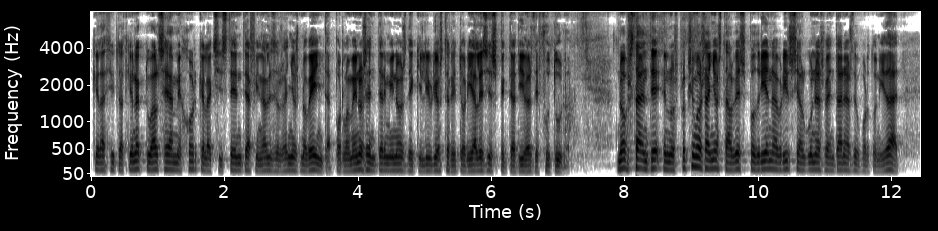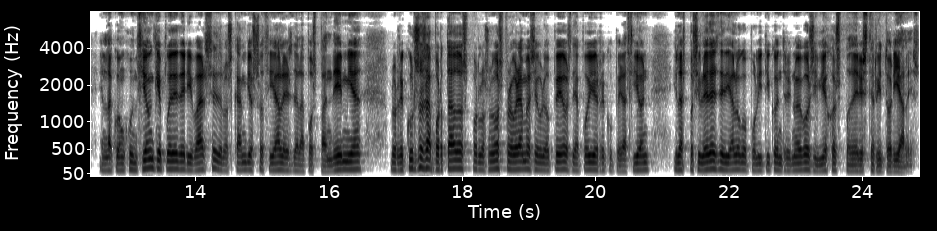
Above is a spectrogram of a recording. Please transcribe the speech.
que la situación actual sea mejor que la existente a finales de los años 90, por lo menos en términos de equilibrios territoriales y expectativas de futuro. No obstante, en los próximos años tal vez podrían abrirse algunas ventanas de oportunidad, en la conjunción que puede derivarse de los cambios sociales de la pospandemia, los recursos aportados por los nuevos programas europeos de apoyo y recuperación y las posibilidades de diálogo político entre nuevos y viejos poderes territoriales.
